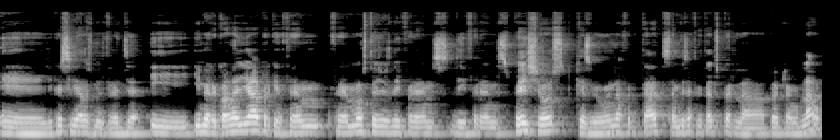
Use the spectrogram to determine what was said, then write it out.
Eh jo crec que seria 2013. I, i me recorda ja perquè fem, fem mostejos de diferents, diferents peixos que es veuen afectats, s'han vist afectats per la, pel cranc blau.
